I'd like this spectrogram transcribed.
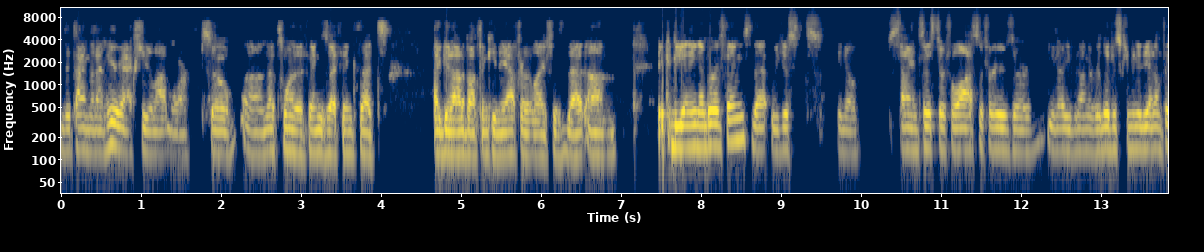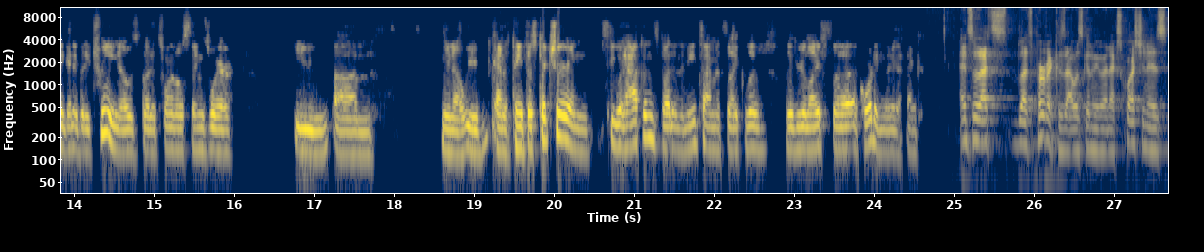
the time that i'm here actually a lot more. So um, that's one of the things i think that i get out about thinking the afterlife is that um, it could be any number of things that we just you know scientists or philosophers or you know even on the religious community i don't think anybody truly knows but it's one of those things where you um you know you kind of paint this picture and see what happens but in the meantime it's like live live your life uh, accordingly i think. And so that's that's perfect because that was going to be my next question is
